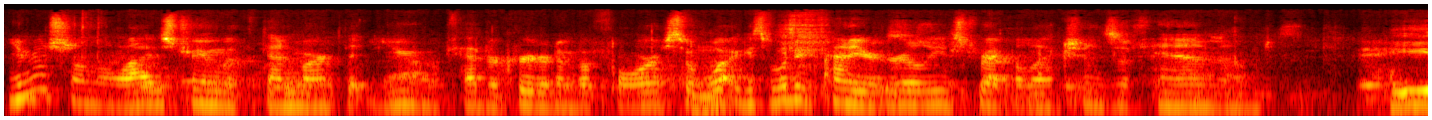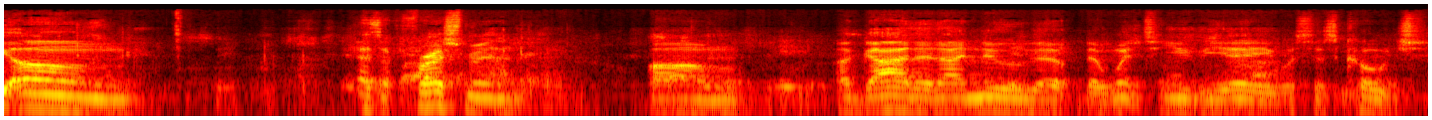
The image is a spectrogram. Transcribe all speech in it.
You mentioned on the live stream with Denmark that you had recruited him before. So what I guess what are kind of your earliest recollections of him and he um as a freshman um, a guy that I knew that, that went to UVA was his coach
